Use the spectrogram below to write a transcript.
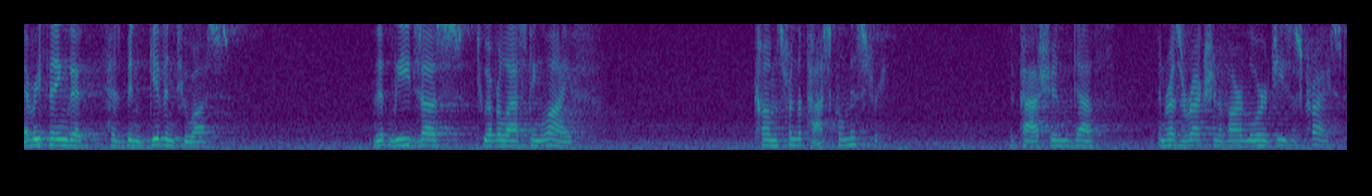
everything that has been given to us that leads us to everlasting life comes from the paschal mystery the passion, death, and resurrection of our Lord Jesus Christ.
